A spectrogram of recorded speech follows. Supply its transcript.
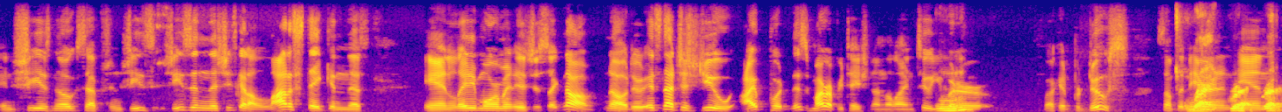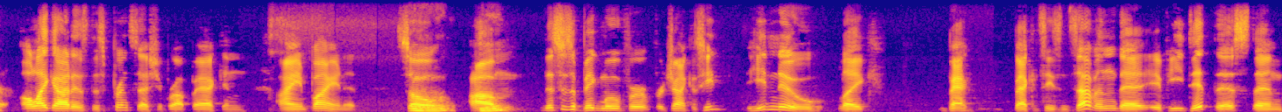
and she is no exception. She's she's in this. She's got a lot of stake in this. And Lady Mormont is just like, no, no, dude, it's not just you. I put this is my reputation on the line too. You Mhm. better fucking produce something here. Right, and, right, and right. all I got is this princess you brought back, and I ain't buying it. So Mhm, um, this is a big move for for Jon because he he knew like back back in season seven that if he did this, then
